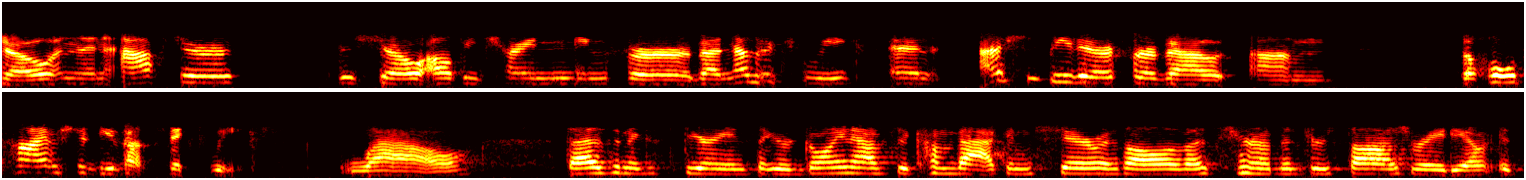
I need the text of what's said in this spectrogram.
show, and then after the show, I'll be training for about another two weeks, and I should be there for about um, the whole time should be about six weeks. Wow. That is an experience that you're going to have to come back and share with all of us here on the Dressage Radio. It's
